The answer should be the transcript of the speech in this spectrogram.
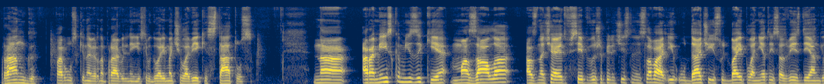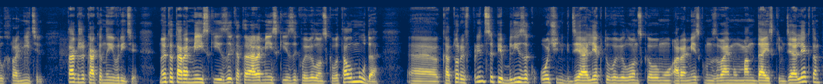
ранг по-русски, наверное, правильный, если мы говорим о человеке, статус. На арамейском языке мазала означает все вышеперечисленные слова и удача, и судьба, и планета, и созвездие, и ангел-хранитель. Так же, как и на иврите. Но этот арамейский язык, это арамейский язык Вавилонского Талмуда, э, который, в принципе, близок очень к диалекту вавилонскому, арамейскому, называемому мандайским диалектом.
